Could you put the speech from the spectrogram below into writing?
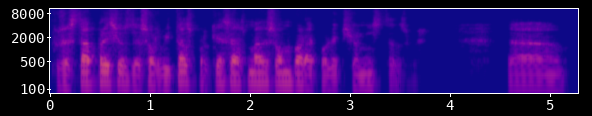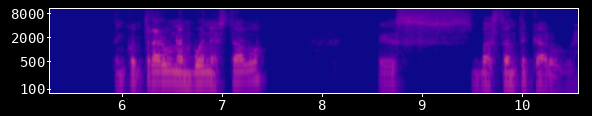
pues está a precios desorbitados porque esas madres son para coleccionistas, güey. Sea, encontrar una en buen estado es bastante caro, güey.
